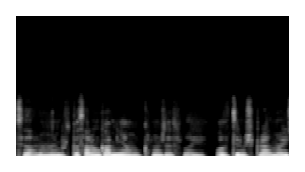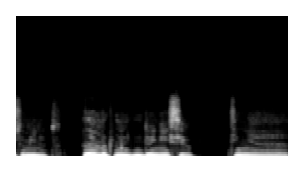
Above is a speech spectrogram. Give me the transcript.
sei lá, não me lembro de passar um caminhão que não nos desse boleia ou de termos esperado mais de um minuto. Lembro-me do início, tinha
